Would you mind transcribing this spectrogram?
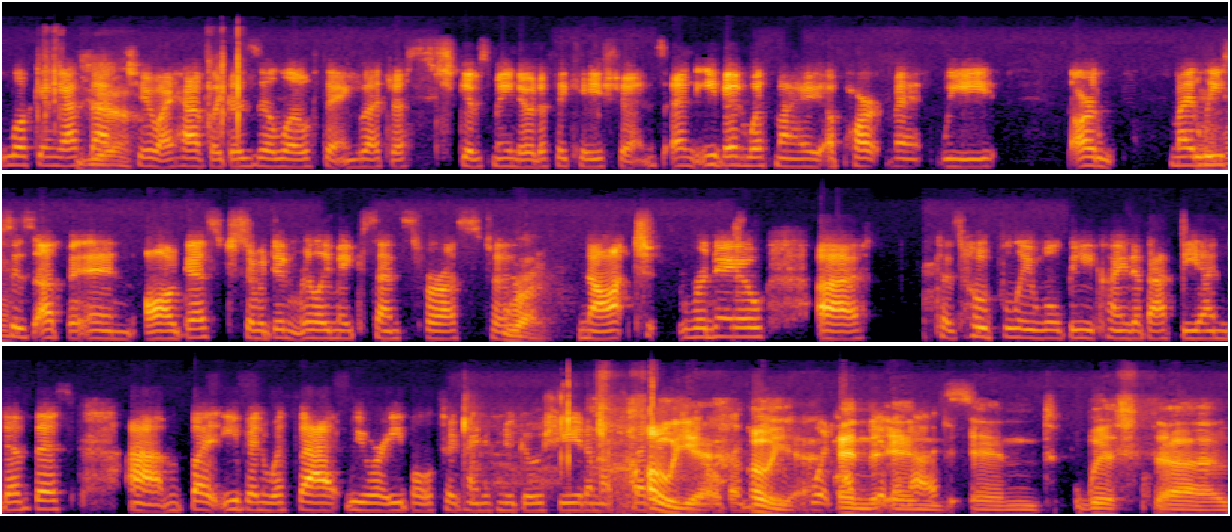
looking at that yeah. too. I have like a Zillow thing that just gives me notifications, and even with my apartment, we are my mm-hmm. lease is up in August, so it didn't really make sense for us to right. not renew. Uh, because hopefully we'll be kind of at the end of this. Um, but even with that, we were able to kind of negotiate a much better oh, yeah. oh yeah, and and us. and with uh,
